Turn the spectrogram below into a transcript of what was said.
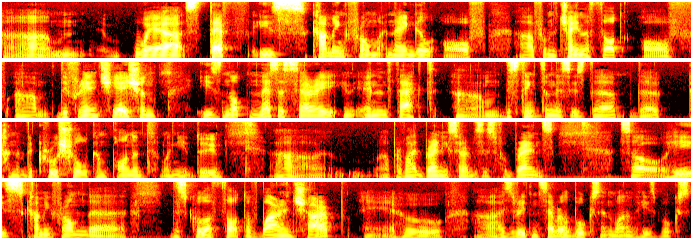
um, where Stef is coming from an angle of, uh, from the chain of thought of um, differentiation is not necessary, and in fact, um, distinctiveness is the the kind of the crucial component when you do uh, provide branding services for brands. So he's coming from the the school of thought of Byron Sharp, uh, who uh, has written several books, and one of his books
